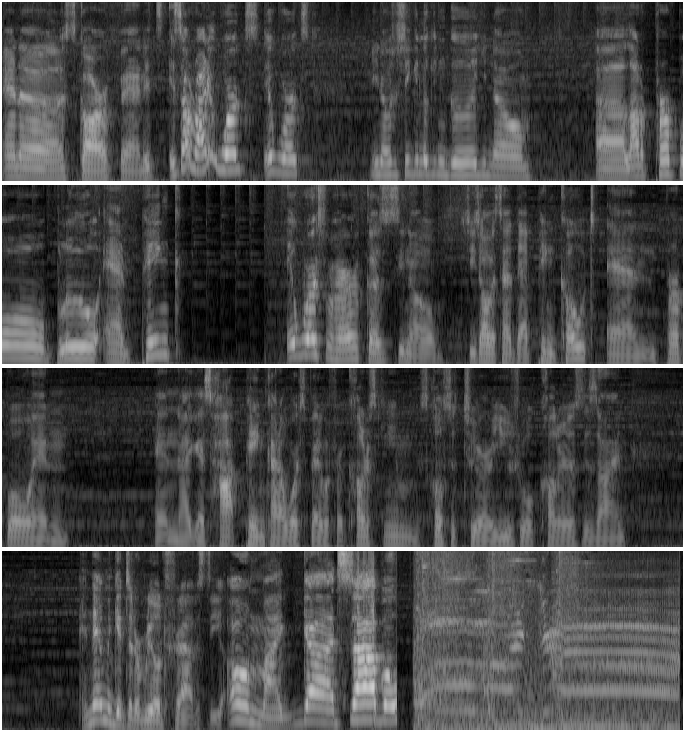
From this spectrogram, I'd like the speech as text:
and a scarf, and it's it's all right. It works. It works. You know, she looking good. You know, uh, a lot of purple, blue, and pink. It works for her because you know she's always had that pink coat and purple and and I guess hot pink kind of works better with her color scheme. It's closer to her usual colors design. And then we get to the real travesty. Oh my god, Sabo! Oh my god!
